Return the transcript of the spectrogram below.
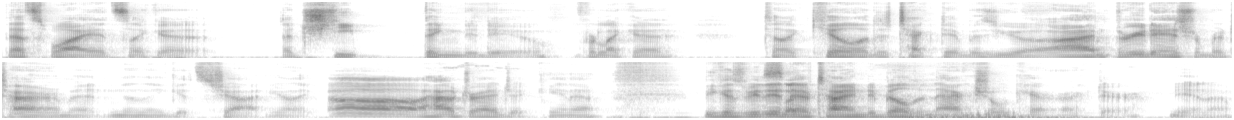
that's why it's like a a cheap thing to do for like a to like kill a detective as you go, I'm three days from retirement, and then he gets shot. And you're like, oh, how tragic, you know, because we didn't like- have time to build an actual character, you know,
